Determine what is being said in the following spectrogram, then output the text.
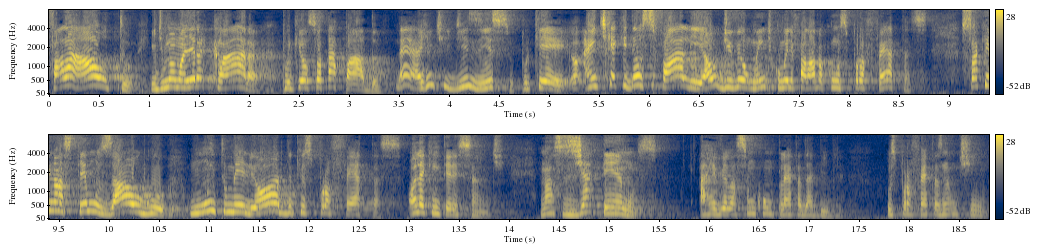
fala alto e de uma maneira clara, porque eu sou tapado. Né? A gente diz isso, porque a gente quer que Deus fale audivelmente como ele falava com os profetas. Só que nós temos algo muito melhor do que os profetas. Olha que interessante. Nós já temos a revelação completa da Bíblia. Os profetas não tinham.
